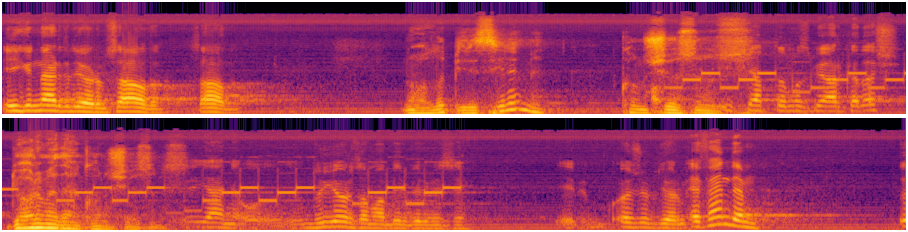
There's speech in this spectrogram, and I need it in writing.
İyi günler diliyorum. Sağ olun. Sağ olun. Ne oldu? Birisiyle mi konuşuyorsunuz? İş yaptığımız bir arkadaş. Görmeden konuşuyorsunuz. Yani o- duyuyoruz ama birbirimizi. E, özür diliyorum. Efendim. e,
